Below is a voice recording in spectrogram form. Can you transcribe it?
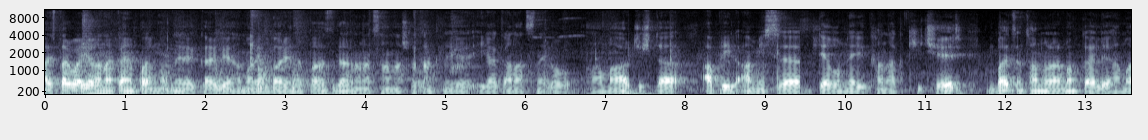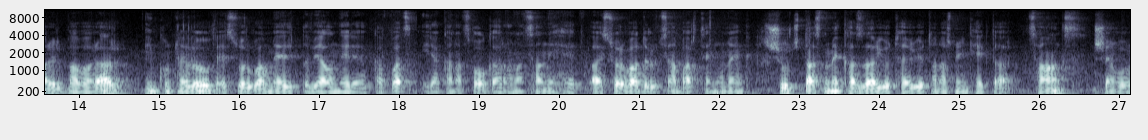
Այս տարվա եղանակային պայմանները կարելի է համարել բարենպաստ գառնանացան աշխատանքները իրականացնելու համար։ Ճիշտ է, ապրիլ ամիսը տեղումների քանակը քիչ էր, բայց ընդհանուր առմամբ կարելի է համարել բավարար հիմք ունենալով այսօրվա մեր տվյալները կապված իրականացվող գառնանացանի հետ։ Այսօրվա դրությամբ արդեն ունենք շուրջ 11775 հեկտար ցանց, նշեմ, որ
